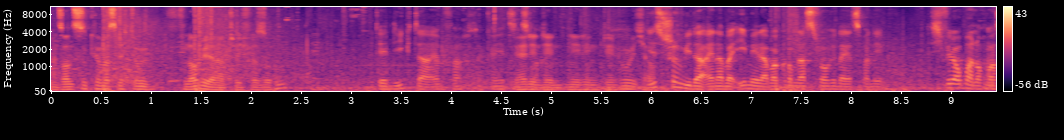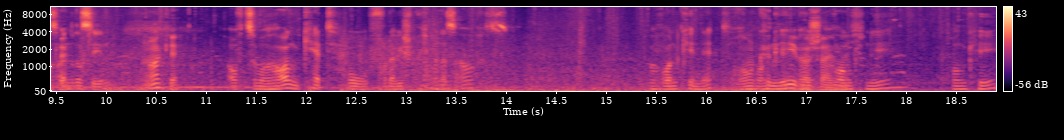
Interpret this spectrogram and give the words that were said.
Ansonsten können wir es Richtung Florida natürlich versuchen. Der liegt da einfach. Da kann ich jetzt Ja, den, den, nee, den, den hole ich auch. ist schon wieder einer bei Emil, aber komm, lass Florida jetzt mal nehmen. Ich will auch mal noch was Okay. anderes sehen. Okay. Auf zum Ronquette-Hof. Oder wie spricht man das aus? Ronquenet? Ronquenet wahrscheinlich. Ronquenet? Ronquet?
